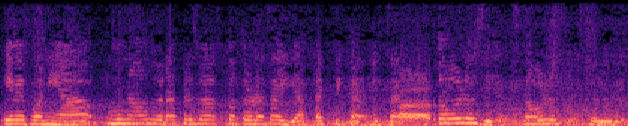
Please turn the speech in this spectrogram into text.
y me ponía una, dos horas, tres horas, cuatro horas ahí a practicar en el. Ah, todos los días, todos los días, todos los días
